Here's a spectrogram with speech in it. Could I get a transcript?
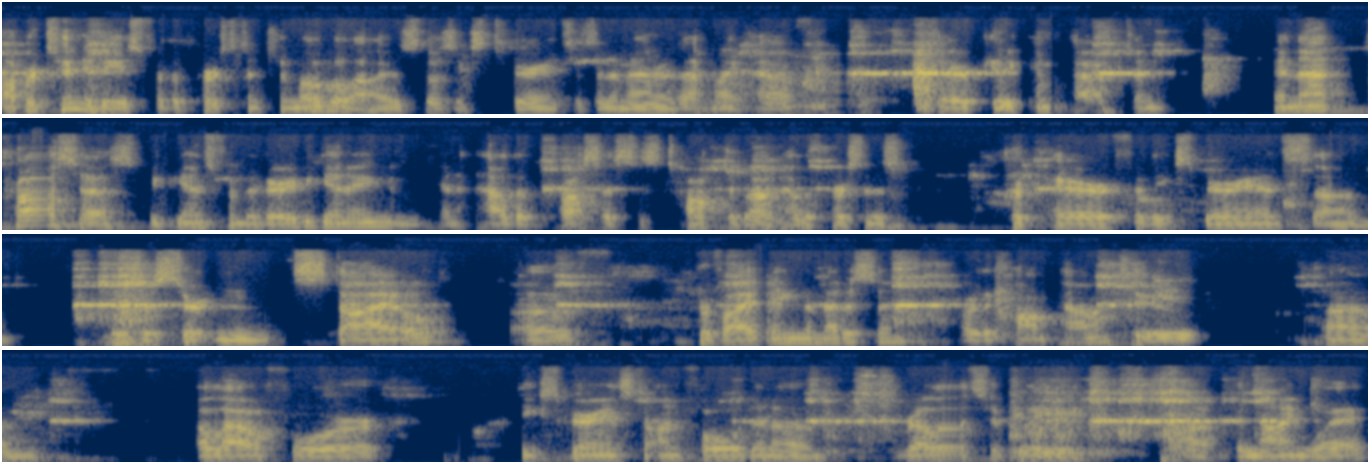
opportunities for the person to mobilize those experiences in a manner that might have therapeutic impact. And, and that process begins from the very beginning and, and how the process is talked about, how the person is prepared for the experience. Um, there's a certain style of providing the medicine or the compound to um, allow for the experience to unfold in a relatively uh, benign way.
